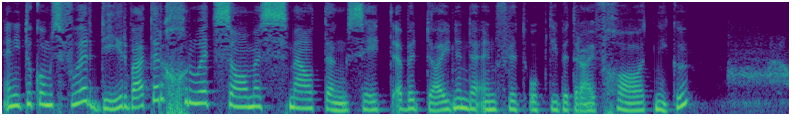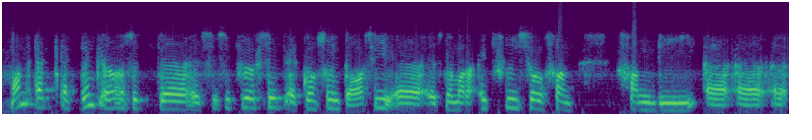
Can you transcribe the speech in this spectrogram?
in die toekoms voortduur. Watter groot samesmeltings het 'n beduidende invloed op die bedryf gehad, Nico? Man ek ek dink uh, as dit uh, soos ek vroeër sê, 'n konsolidasie uh, is nou maar 'n uitvloeisel van van die uh uh, uh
